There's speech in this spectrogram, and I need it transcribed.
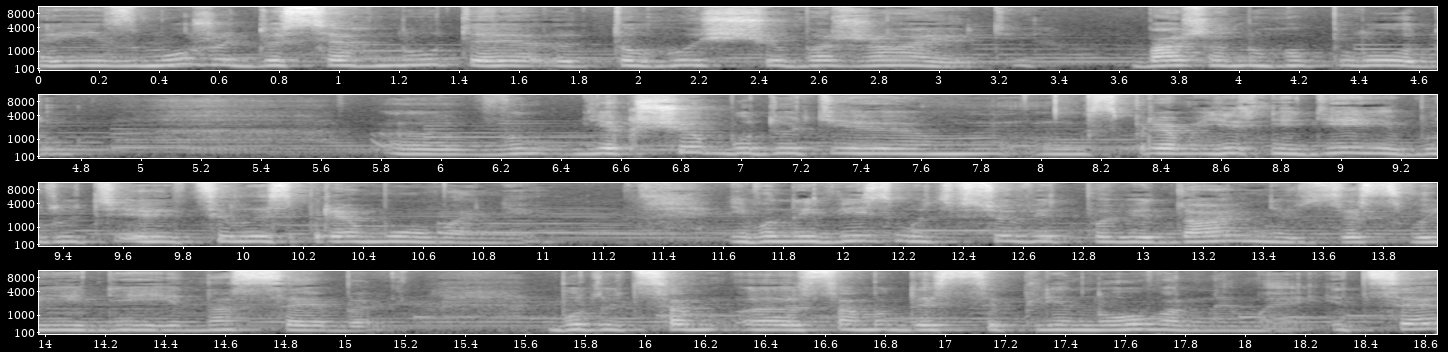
і зможуть досягнути того, що бажають, бажаного плоду. Е, Якщо будуть е, їхні дії будуть цілеспрямовані, і вони візьмуть всю відповідальність за свої дії на себе, будуть самодисциплінованими, і це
